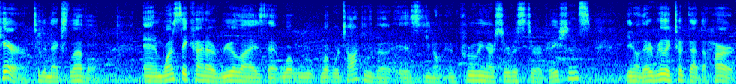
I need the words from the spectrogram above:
care to the next level and once they kind of realize that what we're, what we're talking about is you know improving our service to our patients you know they really took that to heart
